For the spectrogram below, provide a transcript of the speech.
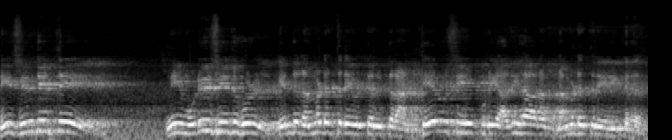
நீ சிந்தித்து நீ முடிவு செய்து கொள் என்று நம்மிடத்திலே விட்டிருக்கிறான். தேர்வு செய்யக்கூடிய அதிகாரம் நம்மிடத்திலே இருக்கிறது.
